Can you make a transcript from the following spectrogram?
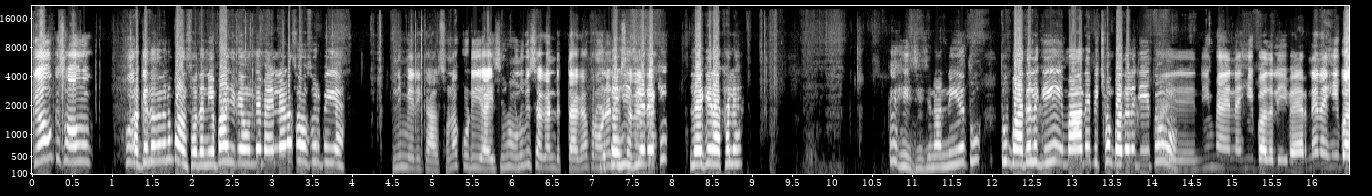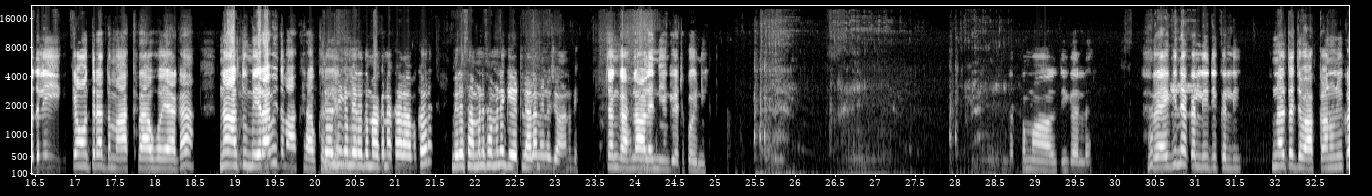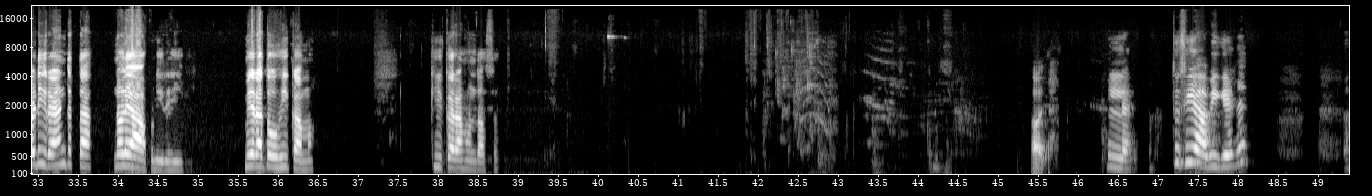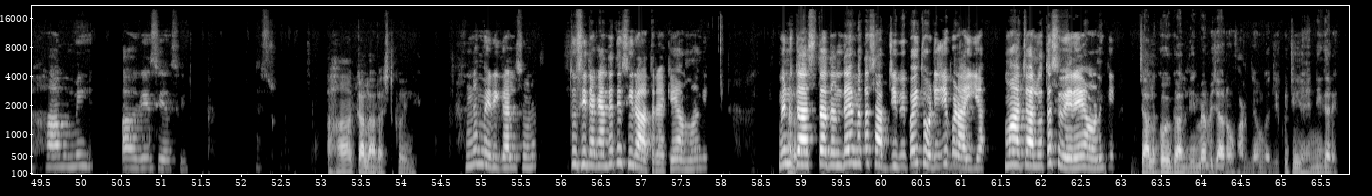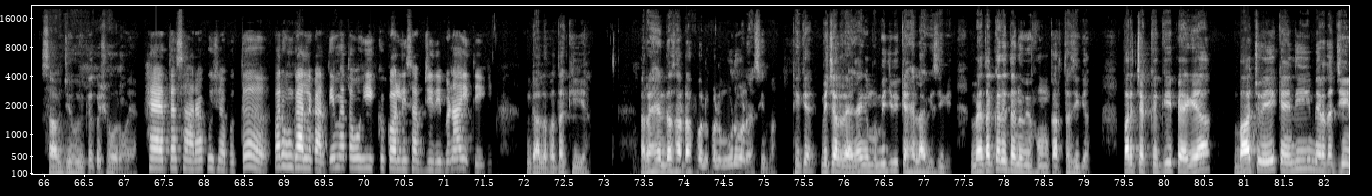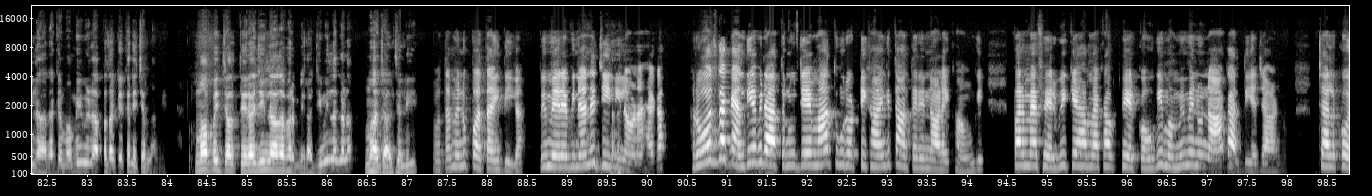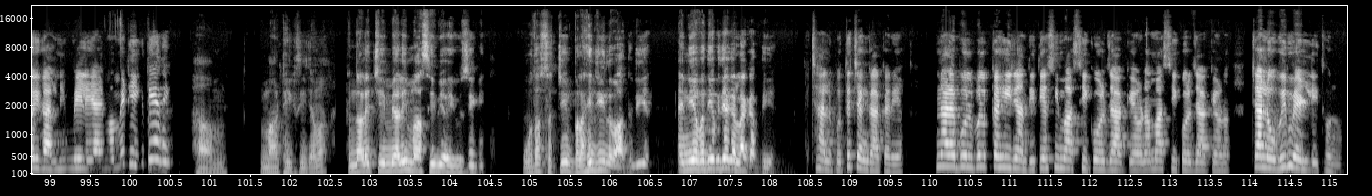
ਕਿਉਂ ਕਿਸਾ ਹੋਰ ਅੱਗੇ ਤਾਂ ਤੂੰ ਮੈਨੂੰ 500 ਦਿੰਨੀ ਆ ਭਾਜੀ ਦੇ ਹੁੰਦੇ ਮੈਂ ਨੀ ਲੈਣਾ 100 100 ਰੁਪਏ ਨਹੀਂ ਮੇਰੀ ਗੱਲ ਸੁਣਾ ਕੁੜੀ ਆਈ ਸੀ ਹੁਣ ਉਹਨੂੰ ਵੀ ਸਗਨ ਦਿੱਤਾ ਹੈਗਾ ਪਰੋਣੇ ਨੂੰ ਕਹੀ ਜੀ ਸਗਨ ਦੇਖੀ ਲੈ ਕੇ ਰੱਖ ਲੈ। ਕਹੀ ਜੀ ਜਨਾਨੀ ਹੈ ਤੂੰ ਤੂੰ ਬਦਲ ਗਈ ਮਾਂ ਦੇ ਪਿੱਛੋਂ ਬਦਲ ਗਈ ਤੂੰ। ਹਾਏ ਨਹੀਂ ਮੈਂ ਨਹੀਂ ਬਦਲੀ ਵੈਰ ਨੇ ਨਹੀਂ ਬਦਲੀ। ਕਿਉਂ ਤੇਰਾ ਦਿਮਾਗ ਖਰਾਬ ਹੋਇਆਗਾ? ਨਾਲ ਤੂੰ ਮੇਰਾ ਵੀ ਦਿਮਾਗ ਖਰਾਬ ਕਰੀ ਚੱਲ ਠੀਕ ਹੈ ਜਾਂਦੀ ਮੇਰਾ ਦਿਮਾਗ ਨਾ ਖਰਾਬ ਕਰ ਮੇਰੇ ਸਾਹਮਣੇ ਸਾਹਮਣੇ ਗੇਟ ਲਾ ਲੈ ਮੈਨੂੰ ਜਾਣ ਦੇ। ਚੰਗਾ ਲਾ ਲੈਣੀ ਆ ਗੇਟ ਕੋਈ ਨਹੀਂ ਕਮਾਲ ਦੀ ਗੱਲ ਹੈ। ਰਹਿ ਗਈ ਨਾ ਕੱਲੀ ਦੀ ਕੱਲੀ ਨਾਲ ਤਾਂ ਜਵਾਕਾਂ ਨੂੰ ਨਹੀਂ ਘੜੀ ਰਹਿਣ ਦਿੱਤਾ ਨਾਲੇ ਆਪ ਨਹੀਂ ਰਹੇਗੀ ਮੇਰਾ ਤਾਂ ਉਹੀ ਕੰਮ। ਕੀ ਕਰਾਂ ਹੁਣ ਦੱਸ? ਆ ਜਾ। ਲੈ ਤੁਸੀਂ ਆ ਵੀ ਗਏ ਹੈ? ਹਾਂ ਮੰਮੀ ਆ ਗਏ ਸੀ ਅਸੀਂ। ਹਾਂ ਕੱਲ ਰੈਸਟ ਕੋਈ ਨਹੀਂ ਨਾ ਮੇਰੀ ਗੱਲ ਸੁਣ। ਤੁਸੀਂ ਤਾਂ ਕਹਿੰਦੇ ਤੇ ਅਸੀਂ ਰਾਤ ਰਹਿ ਕੇ ਆਵਾਂਗੇ। ਮੈਨੂੰ ਦੱਸ ਤਾਂ ਦਿੰਦੇ ਮੈਂ ਤਾਂ ਸਬਜ਼ੀ ਵੀ ਭਾਈ ਥੋੜੀ ਜਿਹੀ ਬਣਾਈ ਆ। ਮਾਂ ਚੱਲ ਉਹ ਤਾਂ ਸਵੇਰੇ ਆਉਣਗੇ। ਚੱਲ ਕੋਈ ਗੱਲ ਨਹੀਂ ਮੈਂ ਬਾਜ਼ਾਰੋਂ ਫੜ ਲਿਆਉਂਗਾ ਜੀ ਕੋਈ ਚੀਜ਼ ਹੈ ਨਹੀਂ ਘਰੇ। ਸਬਜ਼ੀ ਹੋਈ ਕਿ ਕੁਝ ਹੋਰ ਹੋਇਆ? ਹੈ ਤਾਂ ਸਾਰਾ ਕੁਝ ਆ ਪੁੱਤ ਪਰ ਹੁਣ ਗੱਲ ਕਰਦੀ ਆ ਮੈਂ ਤਾਂ ਉਹੀ ਇੱਕ ਕੌਲੀ ਸਬਜ਼ੀ ਦੀ ਬਣਾਈ ਤੀਗੀ ਗੱਲ ਪਤਾ ਕੀ ਆ? ਰਹਿਣ ਦਾ ਸਾਡਾ ਫੁੱਲ ਫੁੱਲ ਮੂਡ ਬਣਿਆ ਸੀ ਮਾਂ ਠੀਕ ਹੈ? ਵੀ ਚੱਲ ਰਹਿ ਜਾਾਂਗੇ ਮੰਮੀ ਜੀ ਵੀ ਕਹਿਣ ਲੱਗੀ ਸੀਗੀ। ਮੈਂ ਤਾਂ ਘਰੇ ਤੈਨੂੰ ਵੀ ਫੋਨ ਕਰਤਾ ਸੀਗਾ। ਪਰ ਚੱਕਰ ਕੀ ਪੈ ਗਿਆ? ਬਾਅਦ ਚੋਂ ਇਹ ਕਹਿੰਦੀ ਮੇਰਾ ਤਾਂ ਜੀ ਲੱਗਦਾ ਕਿ ਮੰਮੀ ਵੀ ਨਾ ਆਪਾਂ ਤਾਂ ਕਿ ਘਰੇ ਚੱਲਾਂਗੇ। ਮਾਂ ਭਈ ਚੱਲ ਤੇਰਾ ਜੀ ਲੱਗਦਾ ਫਿਰ ਮੇਰਾ ਜੀ ਵੀ ਨੀ ਲੱਗਣਾ। ਮਾਂ ਚੱਲ ਚੱਲੀਏ। ਉਹ ਤਾਂ ਮੈਨੂੰ ਪਤਾ ਹੀ ਦੀਗਾ ਵੀ ਮੇਰੇ ਬਿਨਾਂ ਇਹਨੇ ਜੀ ਨਹੀਂ ਲਾਉਣਾ ਹੈਗਾ। ਰੋਜ਼ ਤਾਂ ਕਹਿੰਦੀ ਆ ਵੀ ਰਾਤ ਨੂੰ ਜੇ ਮਾਂ ਤੂੰ ਰੋਟੀ ਖਾਏਂਗੀ ਤਾਂ ਤੇਰੇ ਨਾਲ ਹੀ ਖਾਊਂਗੀ। ਪਰ ਮੈਂ ਫਿਰ ਵੀ ਕਿਹਾ ਮੈਂ ਕਿਹਾ ਫੇਰ ਕਹੂਗੀ ਮੰਮੀ ਮੈਨੂੰ ਨਾ ਕਰਦੀ ਆ ਜਾਣ ਨੂੰ। ਚੱਲ ਕੋਈ ਗੱਲ ਨਹੀਂ ਮਿਲ ਆਏ ਮੰਮੀ ਠੀਕ ਤੀ ਇਹਦੀ? ਹਾਂ ਮੰਮੀ, ਮਾਂ ਠੀਕ ਸੀ ਜਮਾ। ਨਾਲੇ ਚੀਮੇ ਵਾਲੀ ਮਾਸੀ ਵੀ ਆਈ ਹੋਈ ਸੀਗੀ। ਉਹ ਤਾਂ ਸੱਚੀ ਬਲਾਹੀਂ ਜੀ ਲਵਾ ਦਿੰਦੀ ਹੈ ਇੰਨੀਆਂ ਵਧੀਆ ਵਧੀਆ ਗੱਲਾਂ ਕਰਦੀ ਹੈ ਚੱਲ ਪੁੱਤ ਚੰਗਾ ਕਰਿਆ ਨਾਲੇ ਬੁਲਬੁਲ ਕਹੀ ਜਾਂਦੀ ਤੀ ਅਸੀਂ ਮਾਸੀ ਕੋਲ ਜਾ ਕੇ ਆਉਣਾ ਮਾਸੀ ਕੋਲ ਜਾ ਕੇ ਆਉਣਾ। ਚੱਲ ਉਹ ਵੀ ਮਿਲ ਲਈ ਤੁਹਾਨੂੰ।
